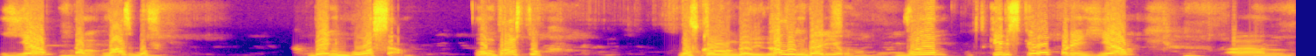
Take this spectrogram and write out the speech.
є там у нас був День боса. Ну просто Ну, в календарі. так календарі. В, в Київській опері є ем,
